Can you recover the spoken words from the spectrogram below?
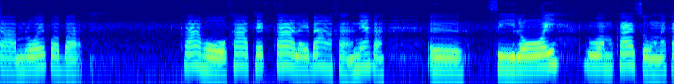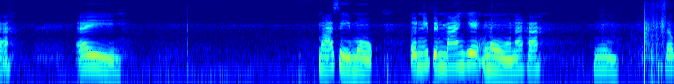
สามร้อยกว่าบาท ค่าโหค่าแพ็คค่าอะไรบ้างค่ะ เนี่ยค่ะ เออสี่ร้อยรวมค่าส่งนะคะ ไอหมาสีหมก ต้นนี้เป็นไม้แยกโหนนะคะอืมแล้ว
